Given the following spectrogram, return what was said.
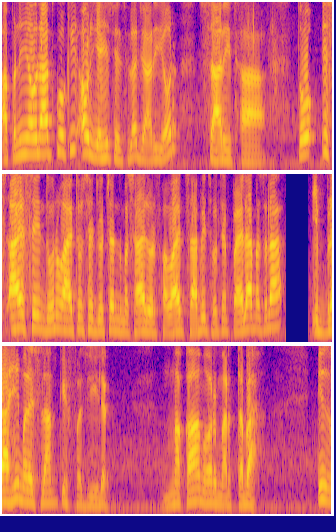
अपनी औलाद को की, और यही सिलसिला जारी और सारी था। तो इस आयत से, इन दोनों आयतों से जो चंद मसाइल और फ़वाद साबित होते हैं, पहला मसला, इब्राहिम अलैहिस्सलाम की फजीलत, मकाम और मरतबा। इज़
